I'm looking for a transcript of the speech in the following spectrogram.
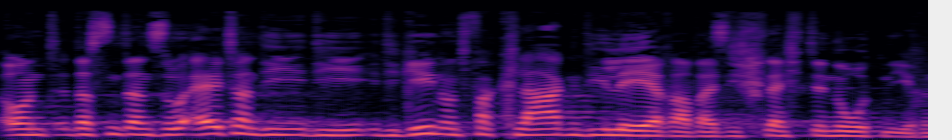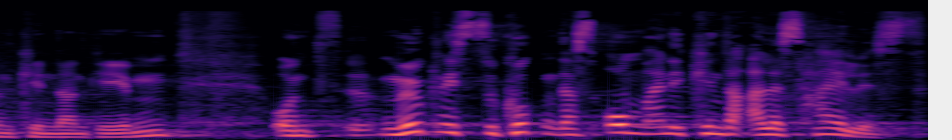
und das sind dann so Eltern, die, die, die gehen und verklagen die Lehrer, weil sie schlechte Noten ihren Kindern geben. Und äh, möglichst zu gucken, dass um meine Kinder alles heil ist.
